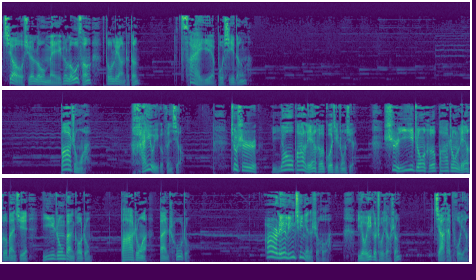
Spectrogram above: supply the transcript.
教学楼每个楼层都亮着灯，再也不熄灯了。八中啊，还有一个分校，就是幺八联合国际中学，市一中和八中联合办学，一中办高中，八中啊办初中。二零零七年的时候啊，有一个住校生，家在濮阳，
